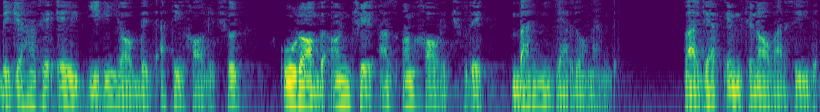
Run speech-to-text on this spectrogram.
به جهت عیبگیری یا بدعتی خارج شد او را به آنچه از آن خارج شده برمیگردانند. و اگر امتناع ورزید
